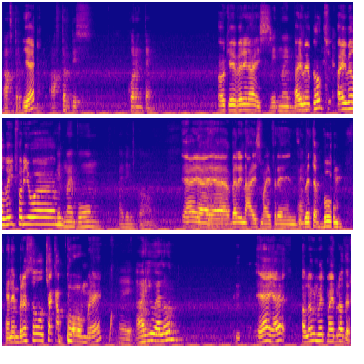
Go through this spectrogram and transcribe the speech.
after Yeah? after this quarantine. Okay, very nice. With my I will wait. I will wait for you. with Um, my bomb, I will come. yeah, yeah, yeah. Very nice, my friend. And- With a boom. And in Brussels, chuck a boom, eh? Hey, are you alone? Yeah, yeah. Alone with my brother.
